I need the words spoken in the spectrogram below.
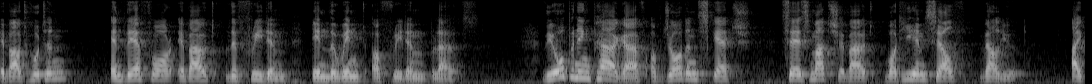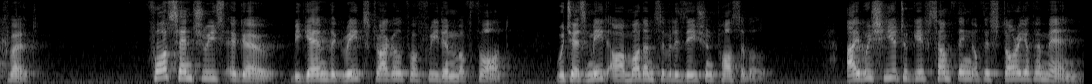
about Hutten and therefore about the freedom in the wind of freedom blows. The opening paragraph of Jordan's sketch says much about what he himself valued. I quote Four centuries ago began the great struggle for freedom of thought, which has made our modern civilization possible. I wish here to give something of the story of a man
